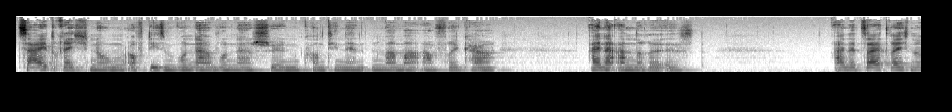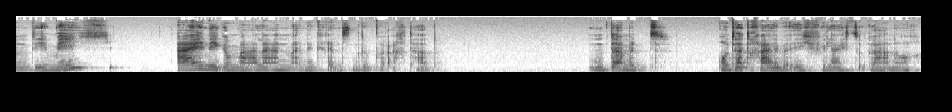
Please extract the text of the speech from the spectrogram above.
Zeitrechnung auf diesem wunder wunderschönen Kontinenten Mama Afrika eine andere ist. Eine Zeitrechnung, die mich einige Male an meine Grenzen gebracht hat. Und damit untertreibe ich vielleicht sogar noch.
